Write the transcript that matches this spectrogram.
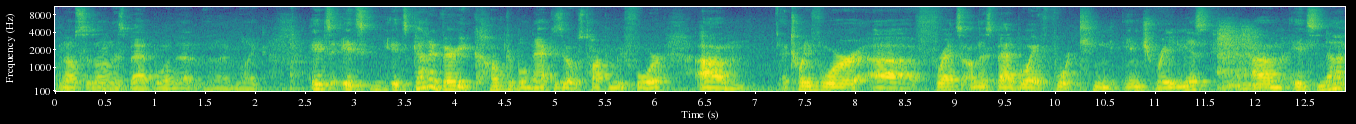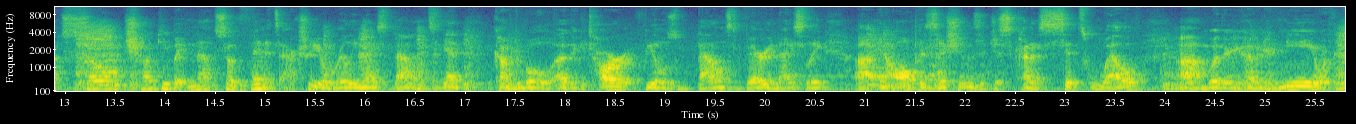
what else is on this bad boy that, that I've liked. It's it's it's got a very comfortable neck, as I was talking before. Um, 24 uh, frets on this bad boy, 14 inch radius. Um, it's not so chunky, but not so thin. It's actually a really nice balance. Again, comfortable. Uh, the guitar feels balanced very nicely uh, in all positions. It just kind of sits well, um, whether you have it on your knee or if you're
